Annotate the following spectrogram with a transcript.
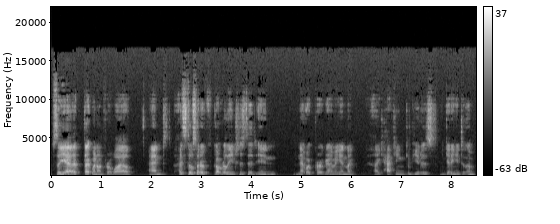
so yeah, that that went on for a while, and I still sort of got really interested in network programming and like like hacking computers and getting into them.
